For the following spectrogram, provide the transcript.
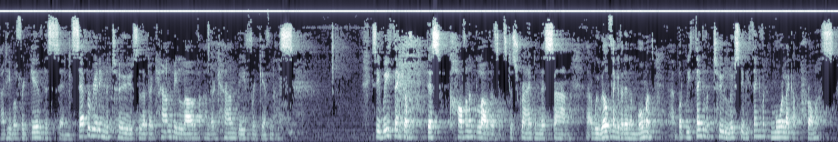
and he will forgive the sin, separating the two so that there can be love and there can be forgiveness. See, we think of this covenant love as it's described in this psalm. Uh, we will think of it in a moment, uh, but we think of it too loosely. We think of it more like a promise.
